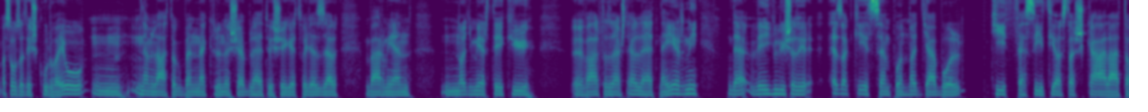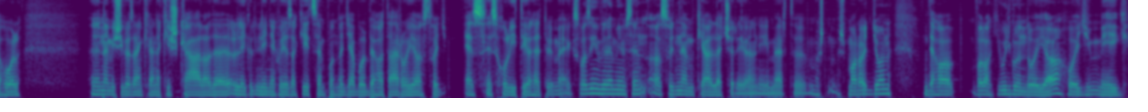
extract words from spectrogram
a szózat is kurva jó, mm, nem látok benne különösebb lehetőséget, hogy ezzel bármilyen nagymértékű változást el lehetne érni, de végül is azért ez a két szempont nagyjából kifeszíti azt a skálát, ahol nem is igazán kell neki skála, de lényeg, hogy ez a két szempont nagyjából behatárolja azt, hogy ez, ez hol ítélhető meg. Szóval az én véleményem szerint az, hogy nem kell lecserélni, mert most, most maradjon, de ha valaki úgy gondolja, hogy még,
